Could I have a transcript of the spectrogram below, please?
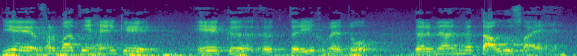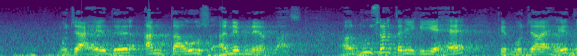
یہ فرماتے ہیں کہ ایک طریق میں تو درمیان میں تاؤس آئے ہیں۔ مجاہد ان تاؤس ان ابن عباس۔ اور دوسرا طریق یہ ہے کہ مجاہد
